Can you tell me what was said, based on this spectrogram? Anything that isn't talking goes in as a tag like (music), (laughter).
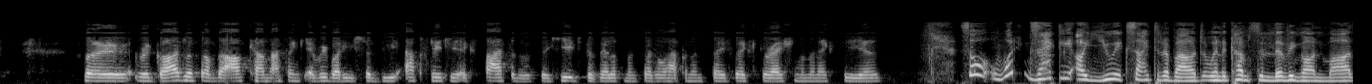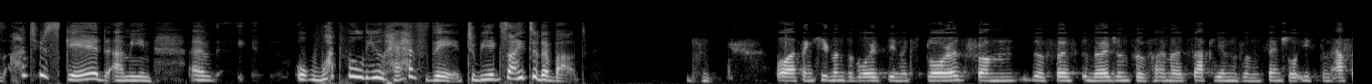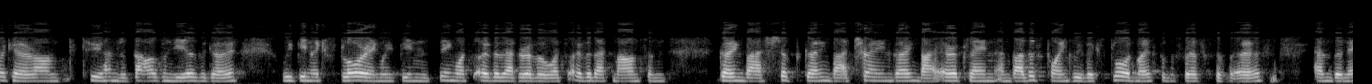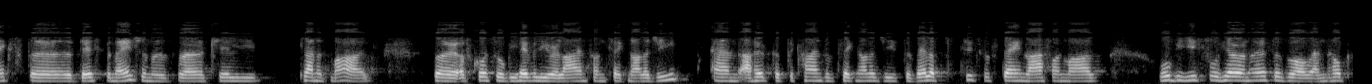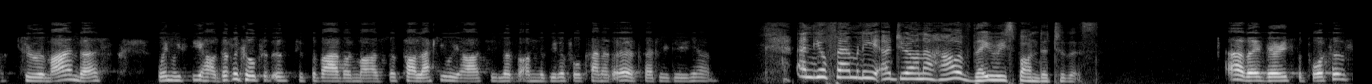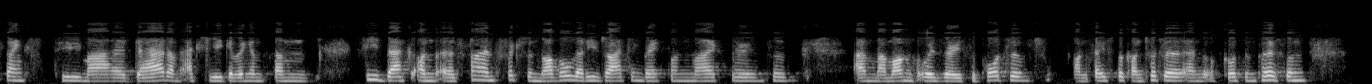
So regardless of the outcome, I think everybody should be absolutely excited with the huge developments that will happen in space exploration in the next few years. So what exactly are you excited about when it comes to living on Mars? Aren't you scared? I mean, uh, what will you have there to be excited about? (laughs) well, I think humans have always been explorers from the first emergence of Homo sapiens in Central Eastern Africa around 200,000 years ago we've been exploring, we've been seeing what's over that river, what's over that mountain, going by ship, going by train, going by airplane, and by this point we've explored most of the surface of the Earth, and the next uh, destination is uh, clearly planet Mars. So of course we'll be heavily reliant on technology, and I hope that the kinds of technologies developed to sustain life on Mars will be useful here on Earth as well and help to remind us when we see how difficult it is to survive on Mars, just how lucky we are to live on the beautiful planet Earth that we do here. And your family, Adriana, how have they responded to this? Oh, they're very supportive. Thanks to my dad, I'm actually giving him some feedback on a science fiction novel that he's writing based on my experiences. Um, my mom's always very supportive on Facebook, on Twitter, and of course in person.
